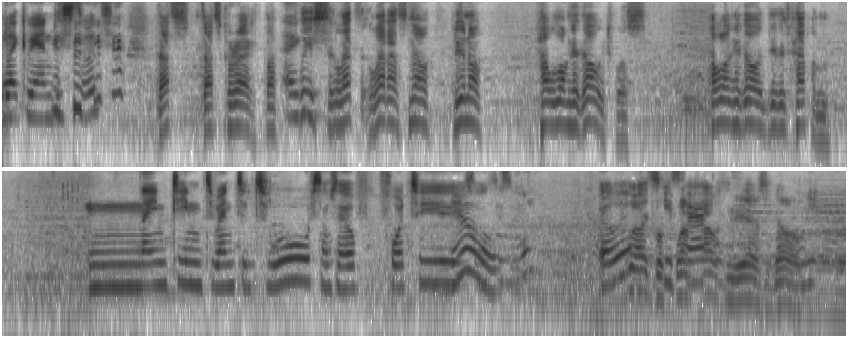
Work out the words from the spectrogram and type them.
like we understood. That's that's correct. But Okay. please let let us know. Do you know how long ago it was? How long ago did it happen? 1922, something of 40 No. something well Like 1,000 years ago.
